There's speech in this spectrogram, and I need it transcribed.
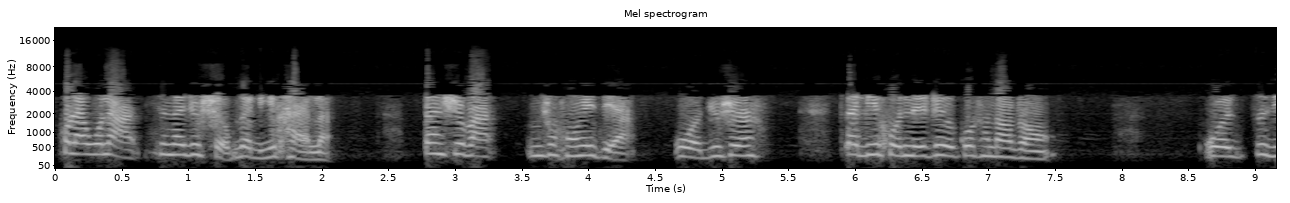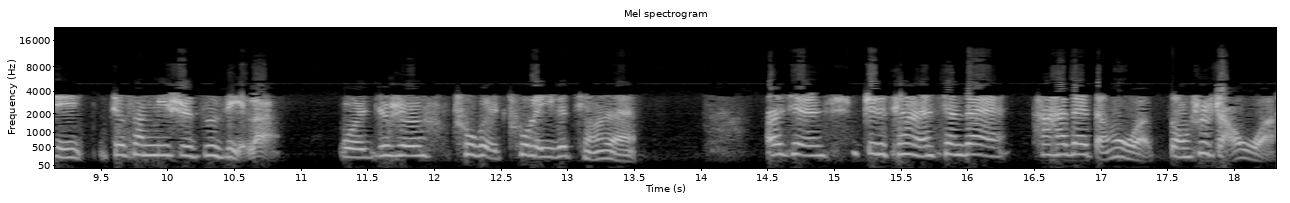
后来我俩现在就舍不得离开了，但是吧，你说红瑞姐，我就是在离婚的这个过程当中。我自己就算迷失自己了，我就是出轨处了一个情人，而且这个情人现在他还在等我，总是找我，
